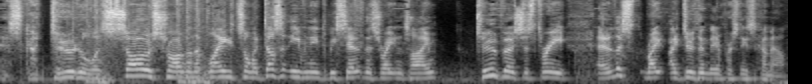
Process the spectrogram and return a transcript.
And Skadoodle is so strong on the Blade Storm. It doesn't even need to be said at this rate in time. Two versus three. And at this rate, I do think the Empress needs to come out.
